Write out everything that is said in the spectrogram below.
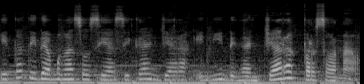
kita tidak mengasosiasikan jarak ini dengan jarak personal.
